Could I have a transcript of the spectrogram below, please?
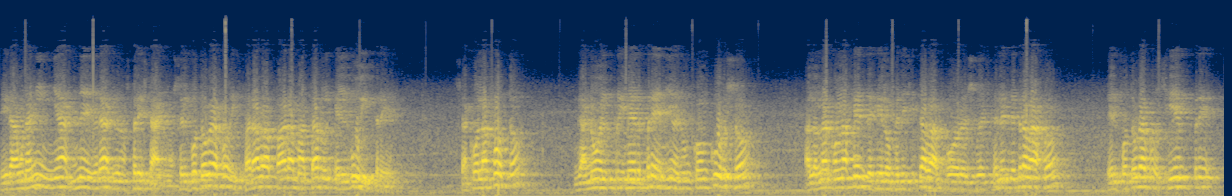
Era una niña negra de unos tres años. El fotógrafo disparaba para matar el buitre. Sacó la foto, ganó el primer premio en un concurso. Al hablar con la gente que lo felicitaba por su excelente trabajo, el fotógrafo siempre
